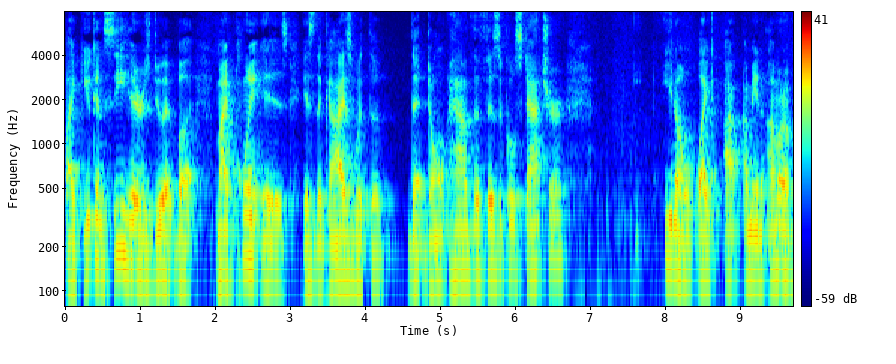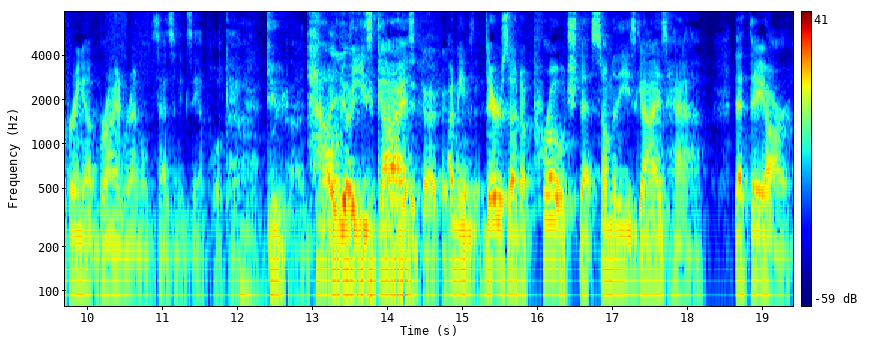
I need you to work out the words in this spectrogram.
Like you can see hitters do it, but my point is is the guys with the that don't have the physical stature you know, like I, I mean, I'm gonna bring up Bryan Reynolds as an example. Okay, oh dude, how oh, are these guys? to drive me I mean, crazy? there's an approach that some of these guys have that they are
